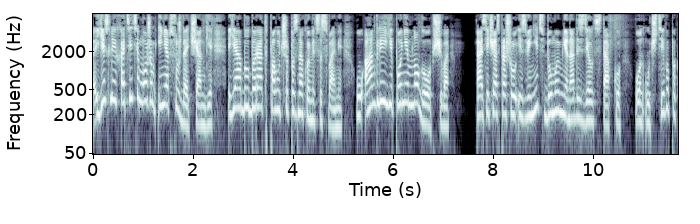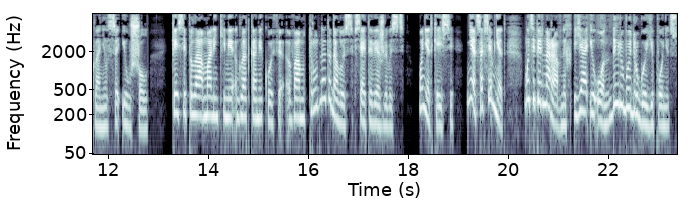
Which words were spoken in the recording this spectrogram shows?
«Если хотите, можем и не обсуждать Чанги. Я был бы рад получше познакомиться с вами. У Англии и Японии много общего. А сейчас прошу извинить, думаю, мне надо сделать ставку». Он учтиво поклонился и ушел. Кейси пила маленькими глотками кофе. «Вам трудно это далось, вся эта вежливость?» «О нет, Кейси. Нет, совсем нет. Мы теперь на равных, я и он, да и любой другой японец.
